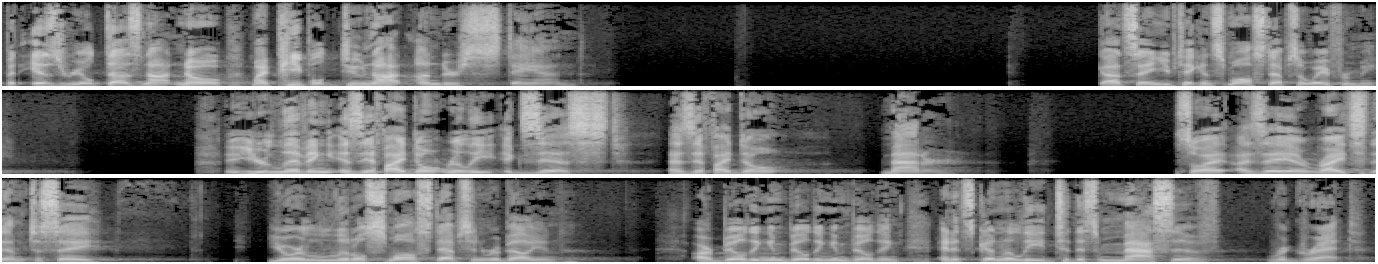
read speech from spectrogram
but Israel does not know. My people do not understand. God's saying, You've taken small steps away from me. You're living as if I don't really exist, as if I don't matter. So Isaiah writes them to say, Your little small steps in rebellion are building and building and building, and it's going to lead to this massive regret.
